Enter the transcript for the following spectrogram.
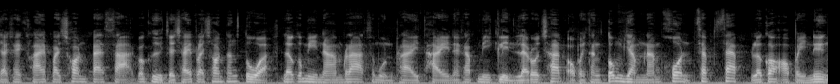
จะคล้ายๆปลาช่อนแปซะก็คือจะใช้ปลาช่อนทั้งตัว แล้วก็มีน้ำราดสมุนไพรไทยนะครับมีกลิ่นและรสชาติออกไปทางต้มยำำน้ำข้นแซ่บๆ แล้วก็เอาไปนึ่ง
